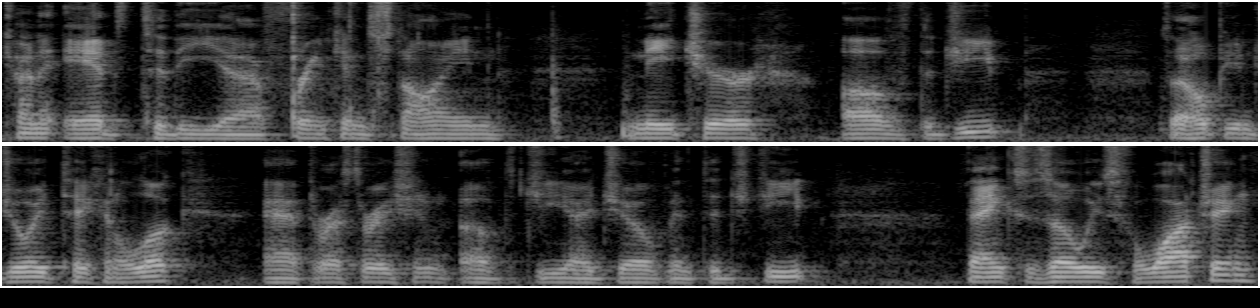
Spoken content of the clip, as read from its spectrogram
kind of adds to the uh, Frankenstein nature of the Jeep. So I hope you enjoyed taking a look at the restoration of the G.I. Joe Vintage Jeep. Thanks as always for watching,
